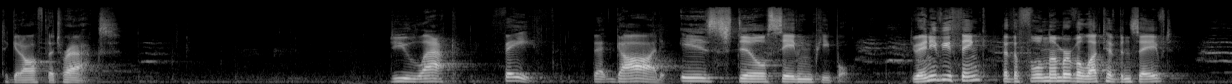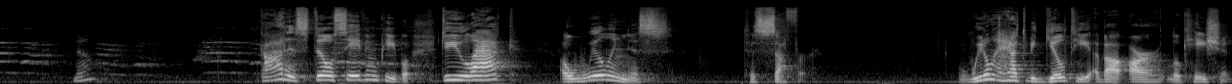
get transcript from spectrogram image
to get off the tracks? Do you lack faith that God is still saving people? Do any of you think that the full number of elect have been saved? No. God is still saving people. Do you lack a willingness to suffer? We don't have to be guilty about our location.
